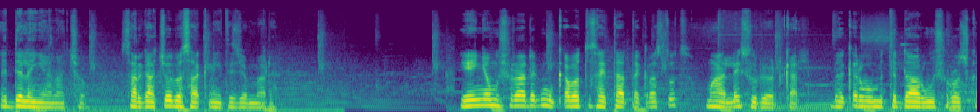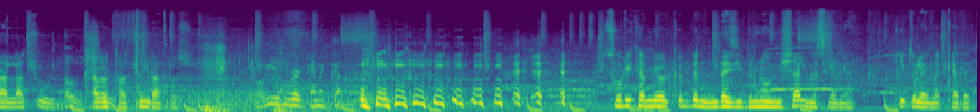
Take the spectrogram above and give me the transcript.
እድለኛ ናቸው። ሰርጋቸው በሳቅ ነው የተጀመረ። ይሄኛው ሙሽራ ደግሞ ቀበቶ ሳይታጠቅ ረስቶት መሀል ላይ ሱሪ ይወድቃል። በቅርቡ የምትዳሩ ሙሽሮች ካላችሁ ቀበቷችሁ እንዳትረሱ።. ሱሪ ከሚወድቅብን እንደዚህ ብንሆን የሚሻል ይመስለኛል። ቂጡ ላይ መቀደድ።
